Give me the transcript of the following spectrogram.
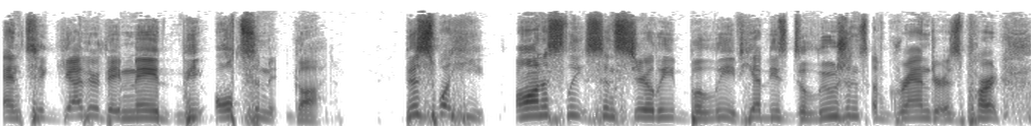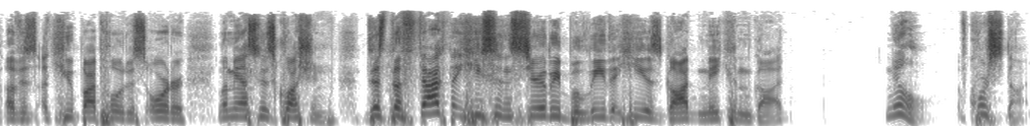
and together they made the ultimate God. This is what he honestly, sincerely believed. He had these delusions of grandeur as part of his acute bipolar disorder. Let me ask you this question Does the fact that he sincerely believed that he is God make him God? No, of course not.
